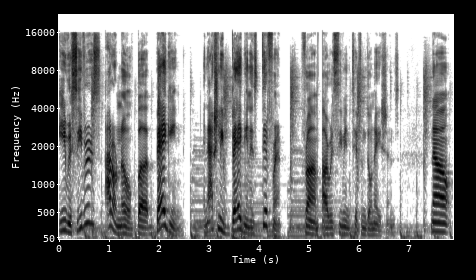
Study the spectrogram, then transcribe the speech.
e-receivers. I don't know, but begging and actually begging is different from uh, receiving tips and donations. Now,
